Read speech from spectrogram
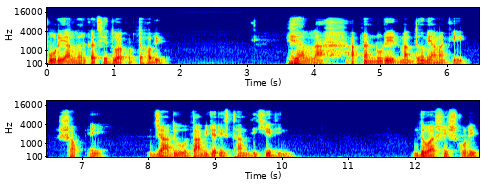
পরে আল্লাহর কাছে দোয়া করতে হবে। হে আল্লাহ, আপনার নূরের মাধ্যমে আমাকে স্বপ্নে, জাদু ও তাবিজের স্থান দেখিয়ে দিন। দোয়া শেষ করে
